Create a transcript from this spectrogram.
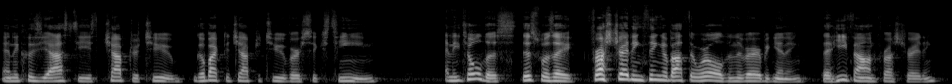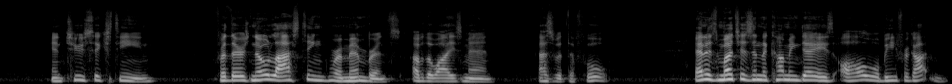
in Ecclesiastes chapter 2, go back to chapter 2, verse 16. And he told us this was a frustrating thing about the world in the very beginning that he found frustrating. In 2:16, for there's no lasting remembrance of the wise man as with the fool. And as much as in the coming days all will be forgotten.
